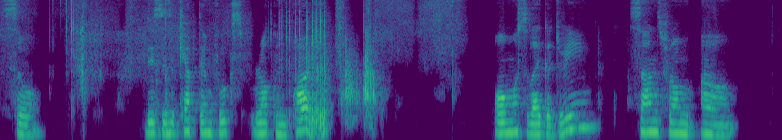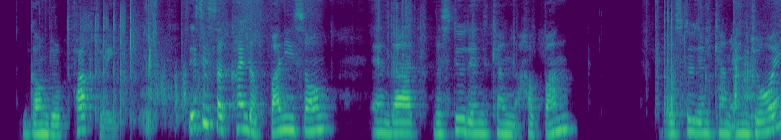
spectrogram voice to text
So this is Captain Fuchs Rockin' Party almost like a dream, sounds from um, Gumdrop Factory. This is a kind of funny song and that the student can have fun, the student can enjoy.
